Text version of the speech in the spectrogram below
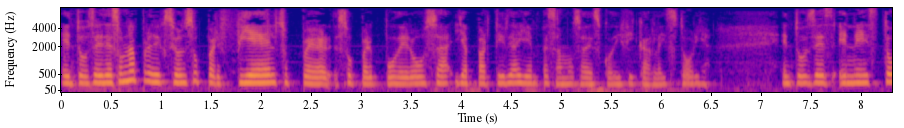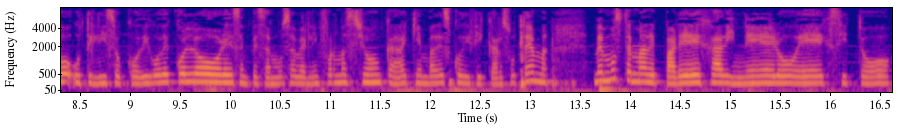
Entonces es una predicción súper fiel, súper súper poderosa y a partir de ahí empezamos a descodificar la historia. Entonces en esto utilizo código de colores, empezamos a ver la información, cada quien va a descodificar su tema. Vemos tema de pareja, dinero, éxito,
